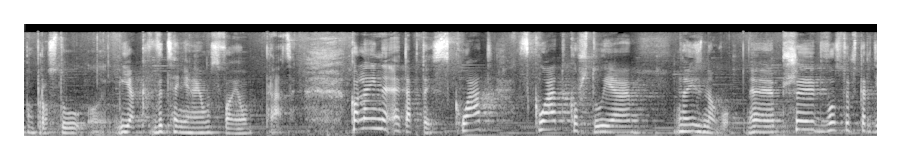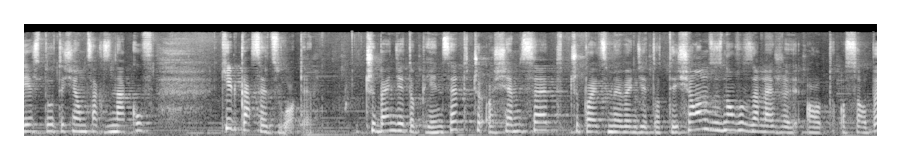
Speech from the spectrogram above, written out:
po prostu jak wyceniają swoją pracę. Kolejny etap to jest skład. Skład kosztuje, no i znowu, przy 240 tysiącach znaków kilkaset złotych. Czy będzie to 500, czy 800, czy powiedzmy będzie to 1000, znowu zależy od osoby.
